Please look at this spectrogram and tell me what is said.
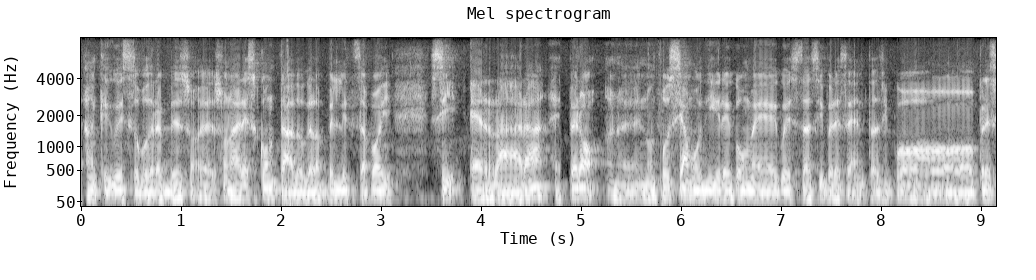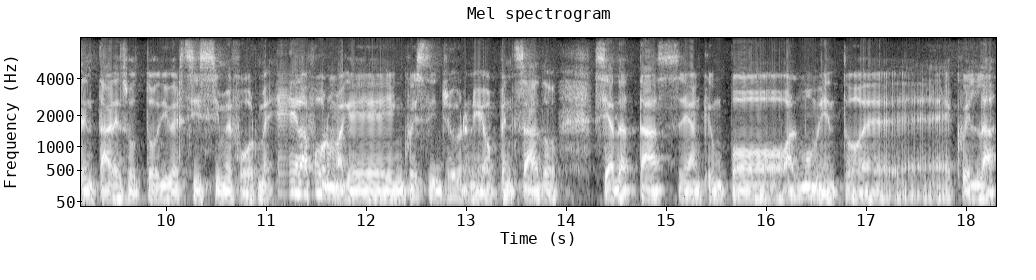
anche questo potrebbe eh, suonare scontato che la bellezza poi sì è rara, eh, però eh, non possiamo dire come questa si presenta, si può presentare sotto diversissime forme. E la forma che in questi giorni ho pensato si adattasse anche un po' al momento è, è quella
